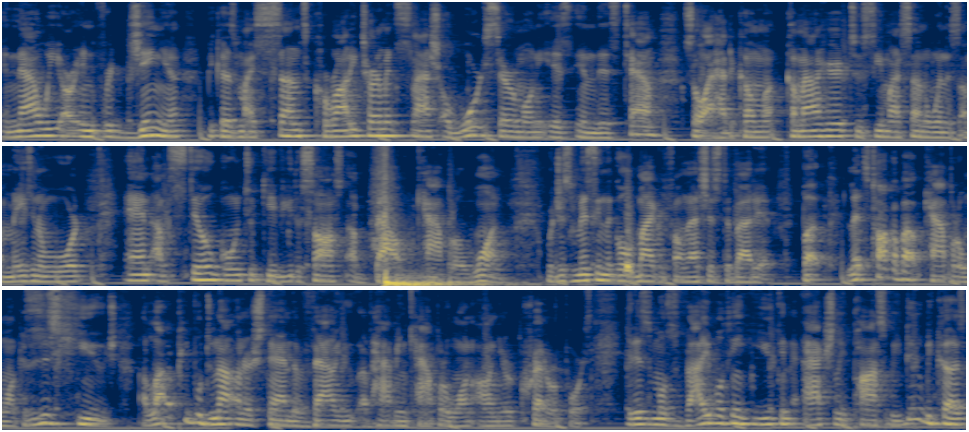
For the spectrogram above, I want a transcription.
and now we are in Virginia because my son's karate tournament slash award ceremony is in this town. So I had to come, come out here to see my son win this amazing award. And I'm still going to give you the sauce about Capital One. We're just missing the gold microphone. That's just about it. But let's talk about Capital One because this is huge. A lot of people do not understand the value of having Capital One on your credit reports. It is the most valuable thing you can actually possibly do because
